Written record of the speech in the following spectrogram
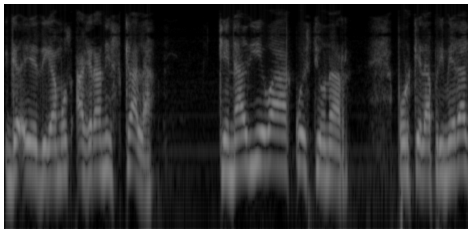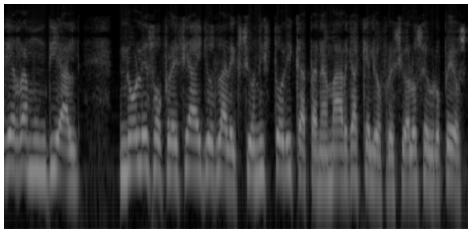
eh, digamos, a gran escala, que nadie va a cuestionar, porque la Primera Guerra Mundial no les ofrece a ellos la lección histórica tan amarga que le ofreció a los europeos.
